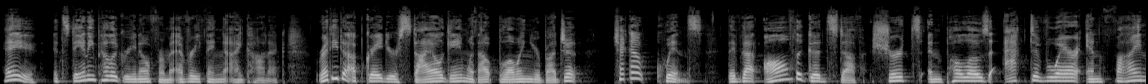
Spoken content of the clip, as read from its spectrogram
Hey, it's Danny Pellegrino from Everything Iconic. Ready to upgrade your style game without blowing your budget? Check out Quince. They've got all the good stuff, shirts and polos, activewear and fine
